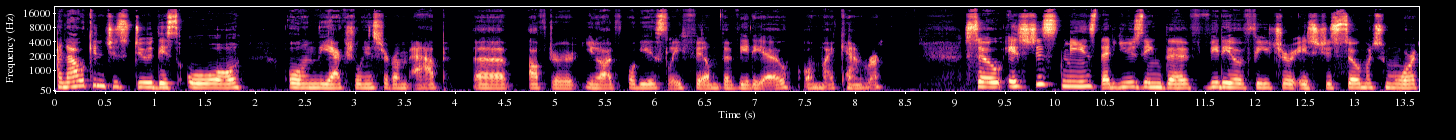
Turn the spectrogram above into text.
And now I can just do this all on the actual Instagram app uh, after, you know, I've obviously filmed the video on my camera. So it just means that using the video feature is just so much more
